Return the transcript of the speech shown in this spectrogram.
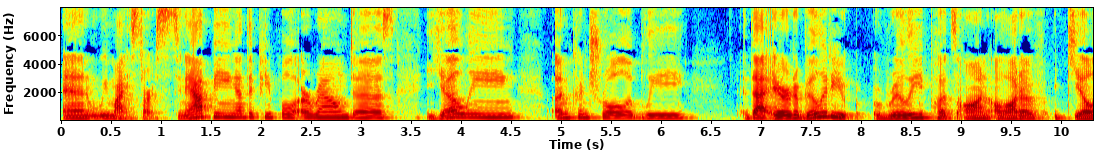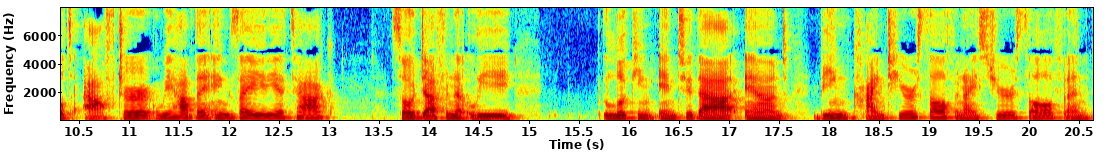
and we might start snapping at the people around us, yelling uncontrollably. That irritability really puts on a lot of guilt after we have the anxiety attack. So, definitely looking into that and being kind to yourself and nice to yourself and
